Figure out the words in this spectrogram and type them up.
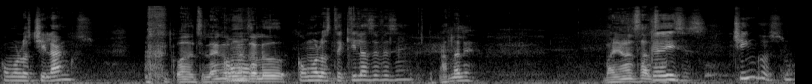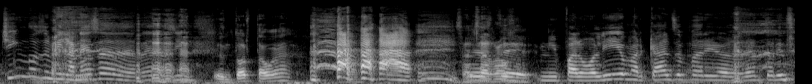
como los chilangos. Con el chilango, Como, un saludo. como los tequilas FC. Ándale. Bañado en salsa. ¿Qué dices? Chingos, un chingos de milanesa de res así. En torta ahogada. Salsa roja. Este, Ni pa'l bolillo me alcanza, padrino, la neta, ahorita.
